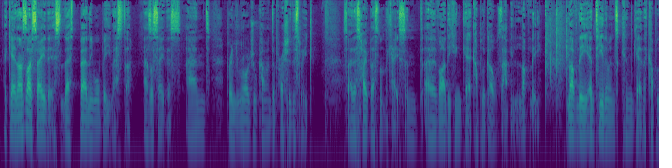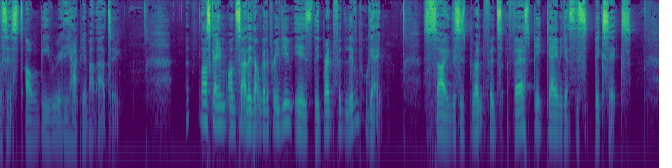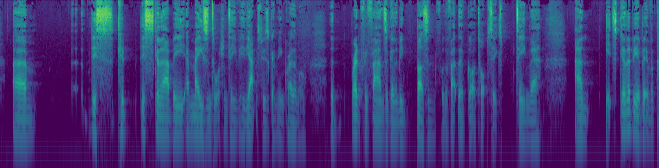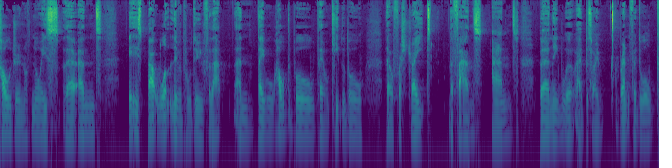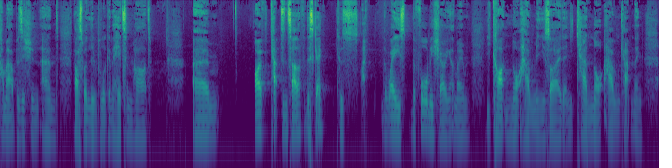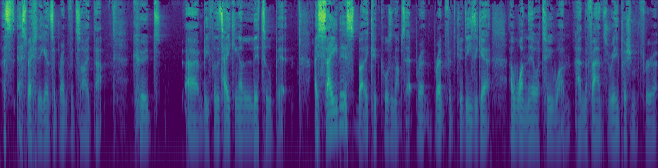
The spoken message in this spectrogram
again, as I say this, Le- Burnley will beat Leicester. As I say this, and Brendan Rodgers will come under pressure this week. So let's hope that's not the case, and uh, Vardy can get a couple of goals. That'd be lovely, lovely. And Tielemans can get a couple of assists. I would be really happy about that too. Last game on Saturday that I'm going to preview is the Brentford Liverpool game. So this is Brentford's first big game against the Big Six. Um, this could this is going to be amazing to watch on TV. The atmosphere is going to be incredible. The Brentford fans are going to be buzzing for the fact they've got a top six team there, and it's going to be a bit of a cauldron of noise there. And it is about what Liverpool do for that, and they will hold the ball, they will keep the ball, they will frustrate the fans, and Burnley will, uh, sorry, Brentford will come out of position, and that's when Liverpool are going to hit them hard. Um, I've captain Salah for this game because the way he's, the form he's showing at the moment, you can't not have him in your side, and you cannot have him captaining, especially against a Brentford side that could um, be for the taking a little bit. I say this, but it could cause an upset. Brent, Brentford could easily get a 1 0 or 2 1, and the fans really push them through it.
